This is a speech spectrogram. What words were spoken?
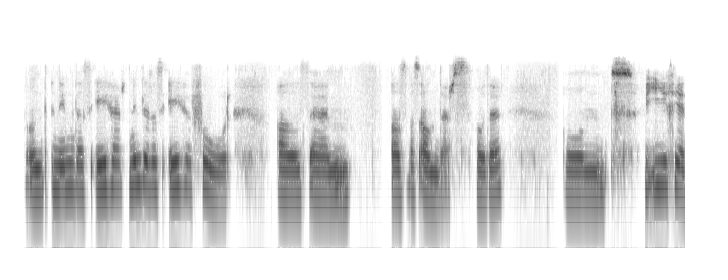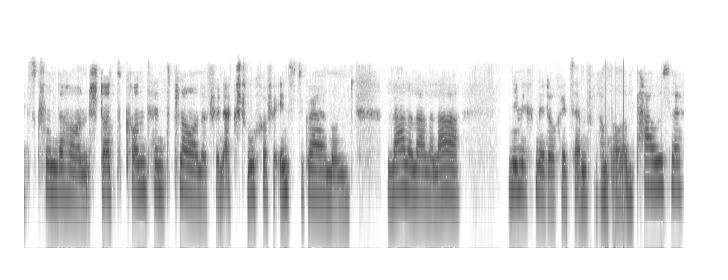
und nimm, das eher, nimm dir das eher vor als, ähm, als was anderes, oder? Und wie ich jetzt gefunden habe, statt Content planen für nächste Woche für Instagram und la la la la la, nehme ich mir doch jetzt einfach mal eine Pause.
